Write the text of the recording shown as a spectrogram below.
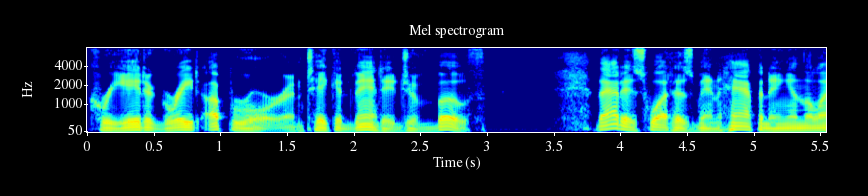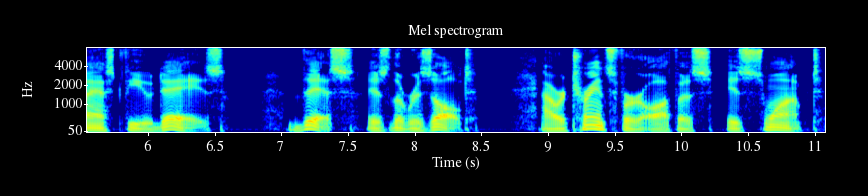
create a great uproar, and take advantage of both. That is what has been happening in the last few days. This is the result. Our transfer office is swamped.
